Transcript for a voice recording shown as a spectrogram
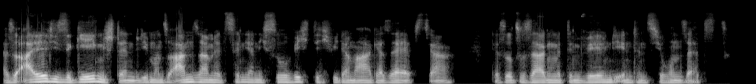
Also all diese Gegenstände, die man so ansammelt, sind ja nicht so wichtig wie der Magier selbst, ja, der sozusagen mit dem Willen die Intention setzt.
